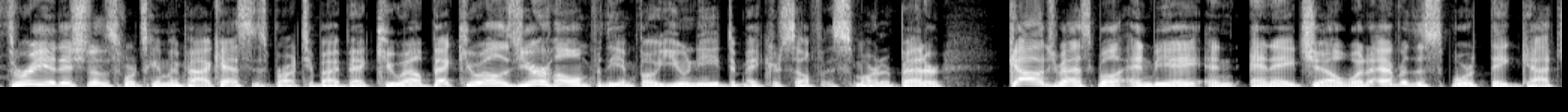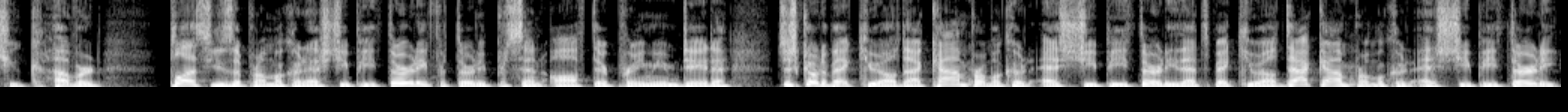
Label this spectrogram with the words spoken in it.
three edition of the Sports Gambling Podcast is brought to you by BetQL. BetQL is your home for the info you need to make yourself a smarter, better. College basketball, NBA, and NHL, whatever the sport, they got you covered. Plus, use the promo code SGP30 for 30% off their premium data. Just go to betql.com, promo code SGP30. That's betql.com, promo code SGP30.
